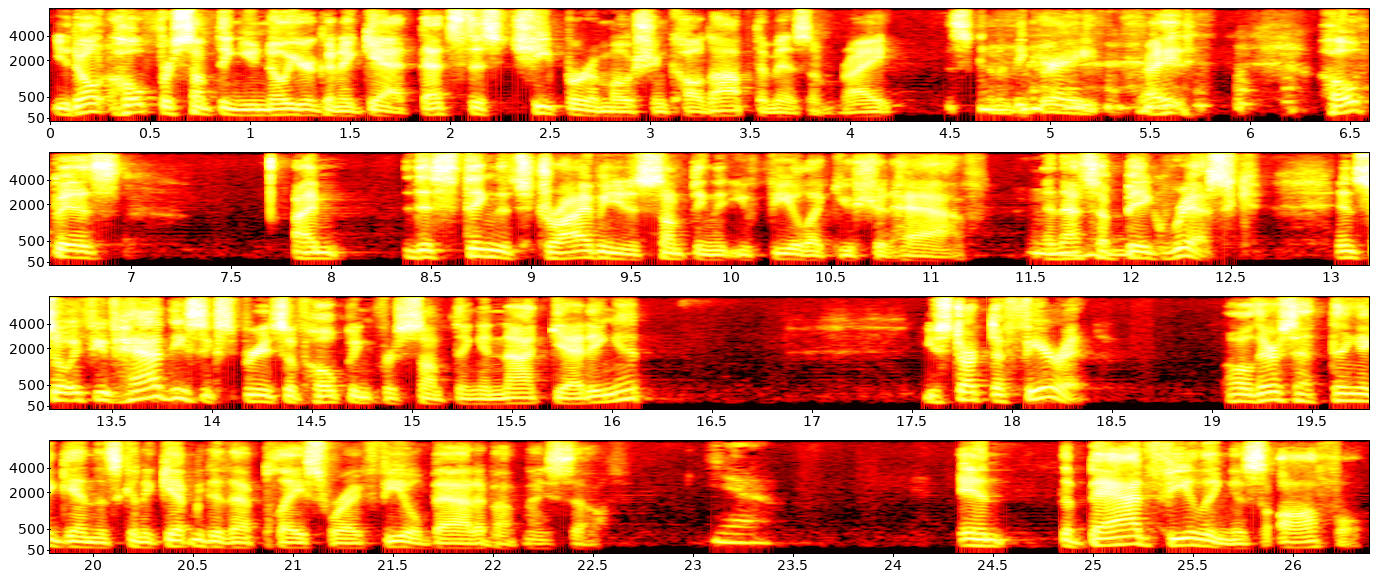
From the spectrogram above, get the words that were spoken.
You don't hope for something you know you're going to get. That's this cheaper emotion called optimism, right? It's going to be great, right? Hope is I'm this thing that's driving you to something that you feel like you should have. And mm-hmm. that's a mm-hmm. big risk. And so if you've had these experience of hoping for something and not getting it, you start to fear it. Oh, there's that thing again that's going to get me to that place where I feel bad about myself. Yeah. And the bad feeling is awful,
